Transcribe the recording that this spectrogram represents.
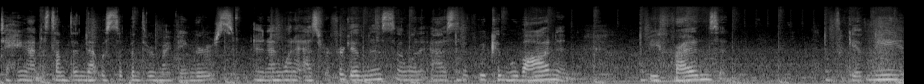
to hang on to something that was slipping through my fingers. And I want to ask for forgiveness. I want to ask if we could move on and be friends and forgive me.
